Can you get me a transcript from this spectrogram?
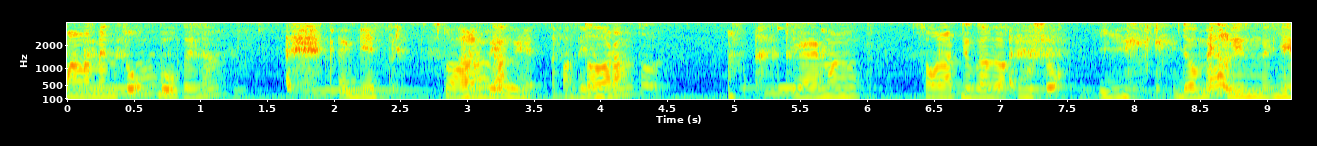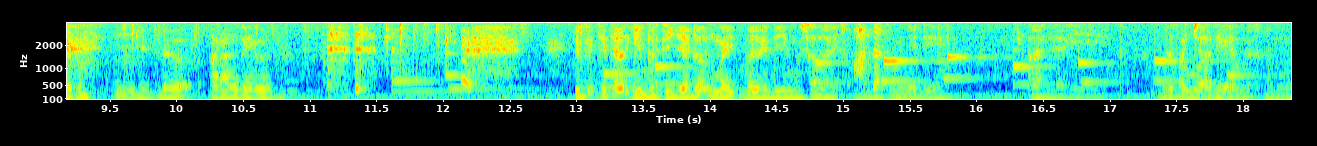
malah main tumbuk ya kan? Kaget. Tuh orang tahu ya? tuh orang tuh ya emang sholat juga nggak kusuk iya. domelin anjir. Iya, itu orang TU tuh itu kita lagi bertiga doang baik boleh di musola ya? Ada temennya dia. Ada itu itu berdua dia sama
